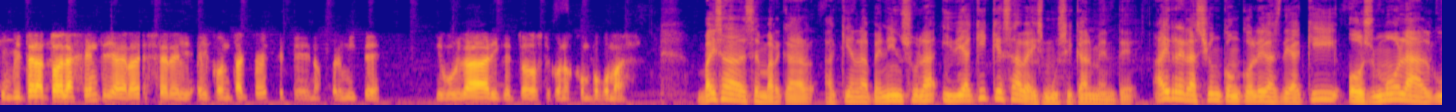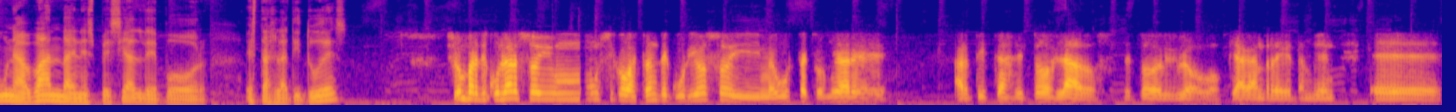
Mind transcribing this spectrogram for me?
invitar a toda la gente y agradecer el, el contacto este que nos permite divulgar y que todo se conozca un poco más. Vais a desembarcar aquí en la península y de aquí, ¿qué sabéis musicalmente? ¿Hay relación con colegas de aquí? ¿Os mola alguna banda en especial de por estas latitudes? Yo en particular soy un músico bastante curioso y me gusta chusmear eh, artistas de todos lados, de todo el globo, que hagan reggae también. Eh,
